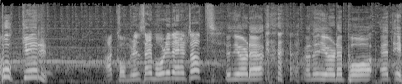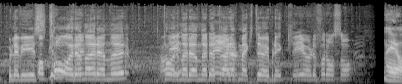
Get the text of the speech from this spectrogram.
Bukker. Her kommer hun seg i mål i det hele tatt. Hun gjør det, men hun gjør det på et ypperlig vis. Tårene renner. Tårene renner. Dette er et mektig øyeblikk. Det gjør det for oss òg. Ja,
